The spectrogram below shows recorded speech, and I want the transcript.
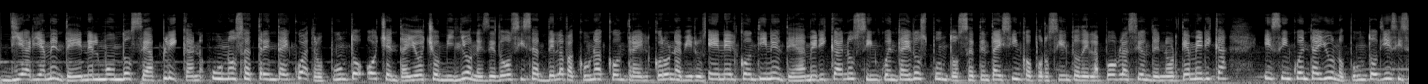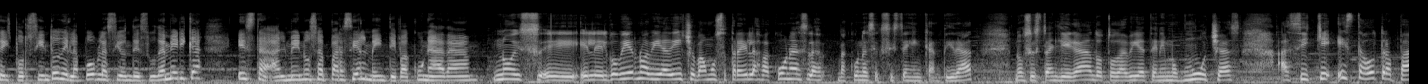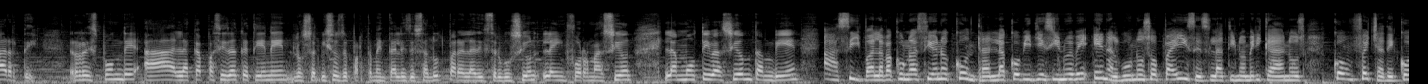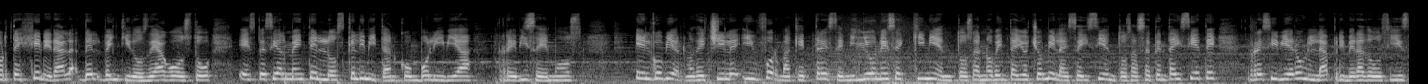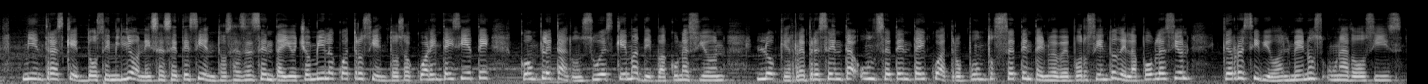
Diariamente en el mundo se aplican unos 34.88 millones de dosis de la vacuna contra el coronavirus. En el continente americano, 52.75% de la población de Norteamérica y 51.16% de la población de Sudamérica está al menos parcialmente vacunada. No es, eh, el, el gobierno había dicho vamos a traer las vacunas, las vacunas existen en cantidad, nos están llegando, todavía tenemos muchas, así que esta otra parte responde a la capacidad que tienen los servicios departamentales de salud para la distribución, la información, la motivación también. Así va la vacunación contra la COVID-19 en algunos países latinoamericanos, con fecha de corte general del 22 de agosto, especialmente los que limitan con Bolivia. Revisemos. El gobierno de Chile informa que 13.598.677 recibieron la primera dosis, mientras que 12.768.447 completaron su esquema de vacunación, lo que representa un 74.79% de la población que recibió al menos una dosis.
